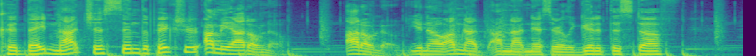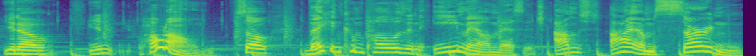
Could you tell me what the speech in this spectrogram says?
Could they not just send the picture? I mean, I don't know. I don't know. You know, I'm not I'm not necessarily good at this stuff. You know, you hold on. So, they can compose an email message. I'm I am certain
